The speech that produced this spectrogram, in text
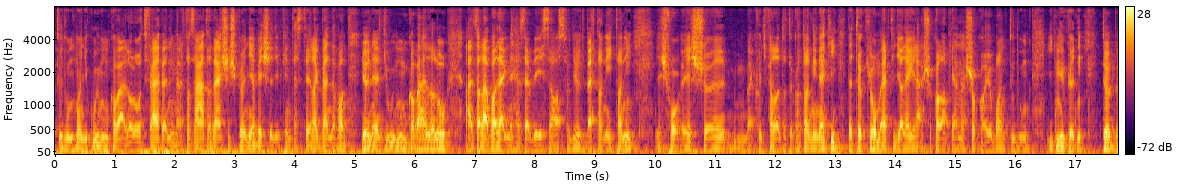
tudunk mondjuk új munkavállalót felvenni, mert az átadás is könnyebb, és egyébként ez tényleg benne van. Jön egy új munkavállaló, általában a legnehezebb része az, hogy őt betanítani, és, és meg hogy feladatokat adni neki, de tök jó, mert így a leírások alapján már sokkal jobban tudunk így működni több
